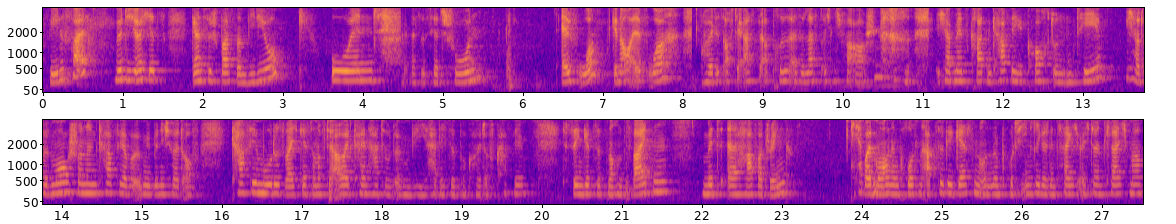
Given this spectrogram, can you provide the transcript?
Auf jeden Fall wünsche ich euch jetzt ganz viel Spaß beim Video. Und es ist jetzt schon 11 Uhr, genau 11 Uhr. Heute ist auch der 1. April, also lasst euch nicht verarschen. Ich habe mir jetzt gerade einen Kaffee gekocht und einen Tee. Ich hatte heute Morgen schon einen Kaffee, aber irgendwie bin ich heute auf Kaffeemodus, weil ich gestern auf der Arbeit keinen hatte und irgendwie hatte ich so Bock heute auf Kaffee. Deswegen gibt es jetzt noch einen zweiten mit äh, Haferdrink. Ich habe heute Morgen einen großen Apfel gegessen und einen Proteinriegel, den zeige ich euch dann gleich mal.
